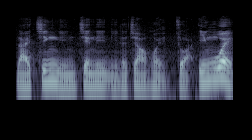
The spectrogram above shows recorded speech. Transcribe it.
来经营建立你的教会。主啊，因为。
